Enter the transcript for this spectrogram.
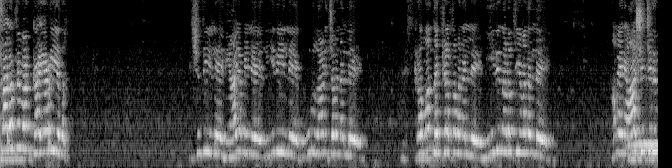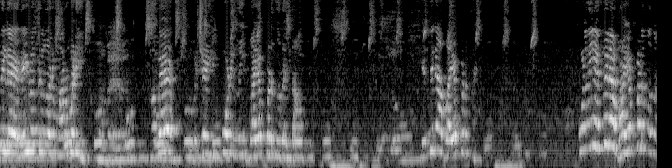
സ്ഥലത്ത് ഇവൻ കയറിയത്? വിശുദ്ധിയില്ലേ ന്യായമില്ലേ നീതിയില്ലേ കൂറു കാണിച്ചവനല്ലേ ക്രമം തെറ്റാത്തവനല്ലേ നീതി നടത്തിയവനല്ലേ. അവനെ ആശിച്ചിരുന്നില്ലേ ദൈവത്തിൽ ഒരു മറുപടി. അവേ പക്ഷെ ഇപ്പോൾ നീ ഭയപ്പെടുന്നത് എന്താ? എന്തിനാ ഭയപ്പെടുന്നത് അപ്പോൾ നീ എന്തിനാ ഭയപ്പെടുന്നത്?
